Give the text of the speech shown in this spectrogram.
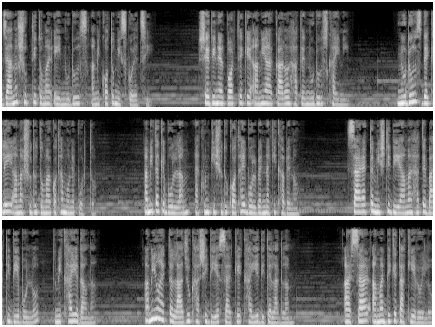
জানো সত্যি তোমার এই নুডলস আমি কত মিস করেছি। সেদিনের পর থেকে আমি আর কারোর হাতের নুডলস খাইনি। নুডলস দেখলেই আমার শুধু তোমার কথা মনে পড়ত। আমি তাকে বললাম, এখন কি শুধু কথাই বলবেন নাকি খাবেনও? স্যার একটা মিষ্টি দিয়ে আমার হাতে বাটি দিয়ে বলল, তুমি খাইয়ে দাও না। আমিও একটা লাজুক হাসি দিয়ে স্যারকে খাইয়ে দিতে লাগলাম। আর স্যার আমার দিকে তাকিয়ে রইল।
